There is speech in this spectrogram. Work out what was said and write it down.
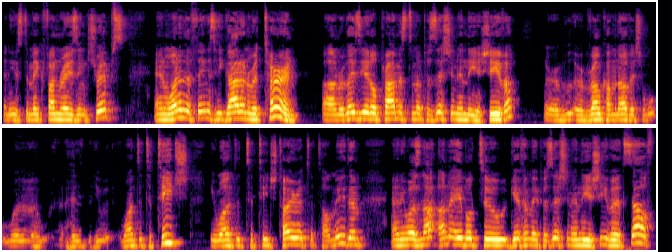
and he used to make fundraising trips. And one of the things he got in return, um, Reb Lezer Yudel promised him a position in the yeshiva. Ram Kalmanovich, he wanted to teach. He wanted to teach Torah to Talmidim, and he was not unable to give him a position in the yeshiva itself.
